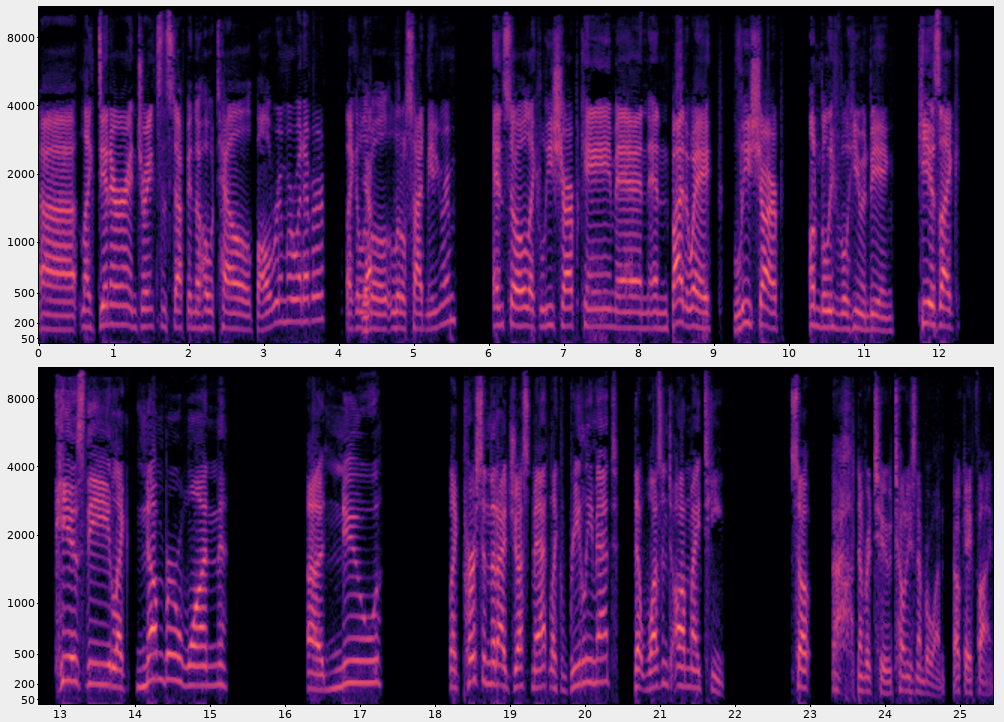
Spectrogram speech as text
uh like dinner and drinks and stuff in the hotel ballroom or whatever like a Yep. little little side meeting room and so like Lee Sharpe came and and by the way, Lee Sharpe, unbelievable human being. He is like he is the like number one uh new like person that I just met, like really met that wasn't on my team. So ugh, number 2, Tony's number 1. Okay, fine.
